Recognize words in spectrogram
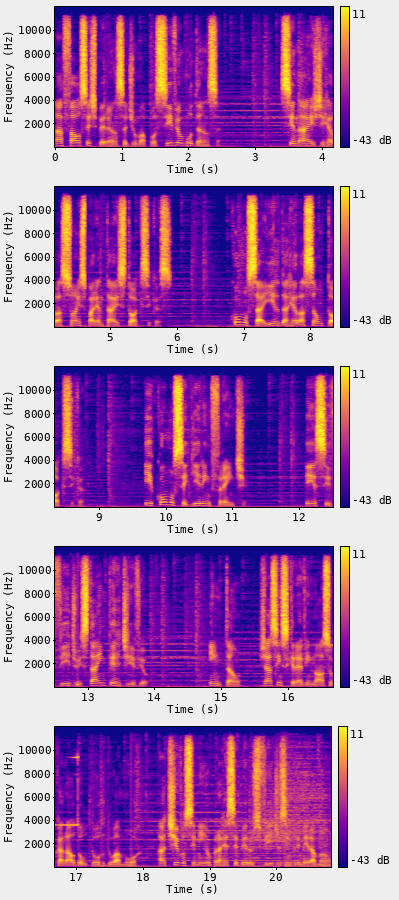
A falsa esperança de uma possível mudança. Sinais de relações parentais tóxicas. Como sair da relação tóxica. E como seguir em frente. Esse vídeo está imperdível. Então, já se inscreve em nosso canal Doutor do Amor, ativa o sininho para receber os vídeos em primeira mão,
